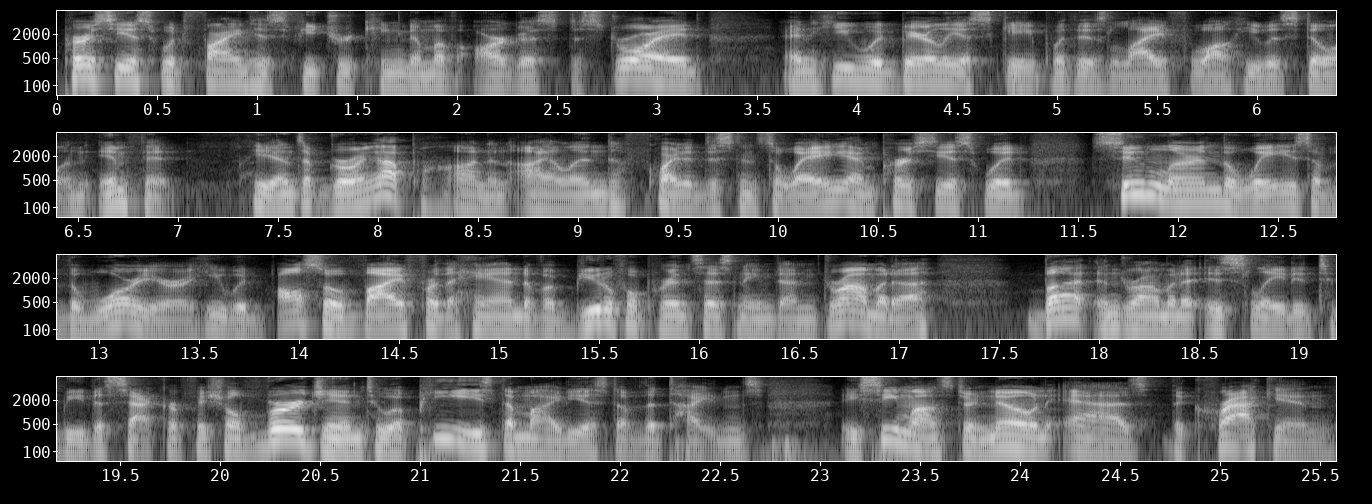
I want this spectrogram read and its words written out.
Perseus would find his future kingdom of Argos destroyed, and he would barely escape with his life while he was still an infant. He ends up growing up on an island quite a distance away, and Perseus would soon learn the ways of the warrior. He would also vie for the hand of a beautiful princess named Andromeda, but Andromeda is slated to be the sacrificial virgin to appease the mightiest of the Titans, a sea monster known as the Kraken.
